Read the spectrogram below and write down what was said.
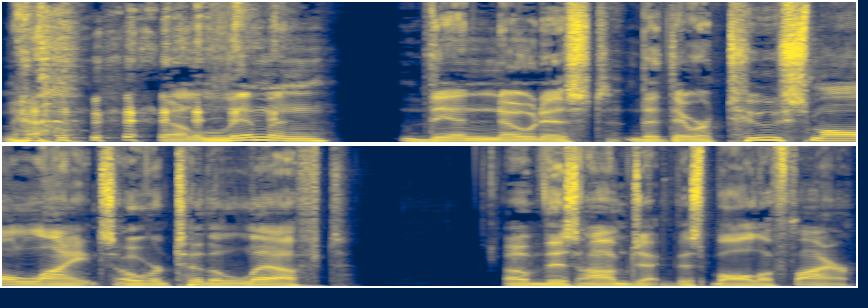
now, Lemon then noticed that there were two small lights over to the left of this object, this ball of fire,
